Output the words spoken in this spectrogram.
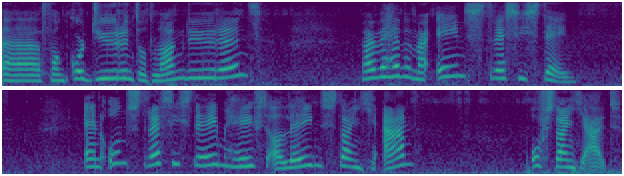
uh, van kortdurend tot langdurend. Maar we hebben maar één stresssysteem. En ons stresssysteem heeft alleen standje aan of standje uit.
